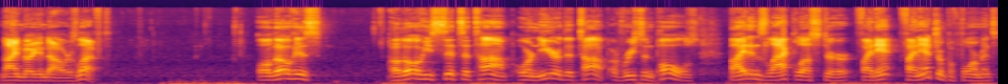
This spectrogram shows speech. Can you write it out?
$9 million left. Although his Although he sits atop or near the top of recent polls, Biden's lackluster finan- financial performance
